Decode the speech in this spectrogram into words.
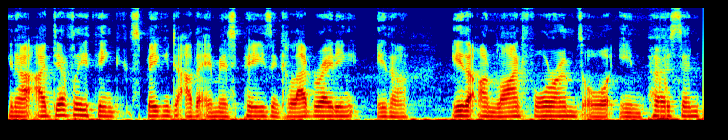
You know, I definitely think speaking to other MSPs and collaborating either either online forums or in person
